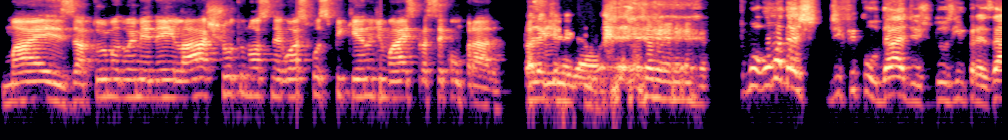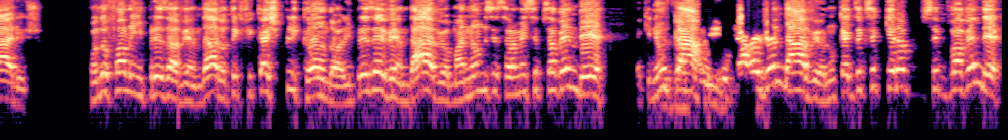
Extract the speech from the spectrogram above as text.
mas a turma do M&A lá achou que o nosso negócio fosse pequeno demais para ser comprada. Olha ser... que legal. Uma das dificuldades dos empresários quando eu falo em empresa vendável, eu tenho que ficar explicando. Olha, a empresa é vendável, mas não necessariamente você precisa vender. É que nem um Exatamente. carro. O carro é vendável. Não quer dizer que você queira, você vá vender.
